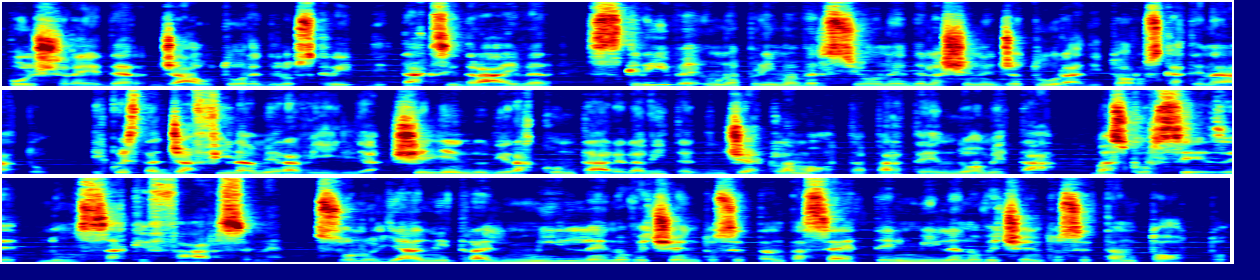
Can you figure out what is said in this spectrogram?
Paul Schrader, già autore dello script di Taxi Driver, scrive una prima versione della sceneggiatura di Toro Scatenato e questa già fila a meraviglia, scegliendo di raccontare la vita di Jack LaMotta partendo a metà, ma Scorsese non sa che farsene. Sono gli anni tra il 1977 e il 1978.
